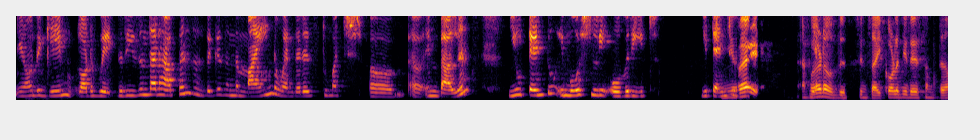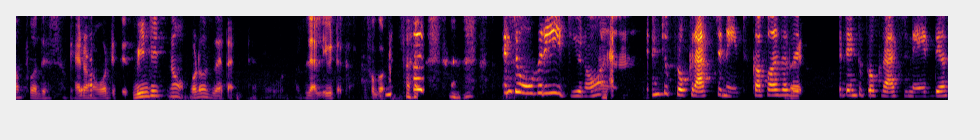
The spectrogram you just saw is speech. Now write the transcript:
you know they gain a lot of weight the reason that happens is because in the mind when there is too much um uh, imbalance you tend to emotionally overeat you tend You're to right. I've heard of this. In psychology, there's some term for this. Okay, I don't know what it is. Binge? No, what was that? Yeah, leave it. I forgot. tend to overeat, you know, and tend to procrastinate. kaphas are very, Right. they tend to procrastinate. They're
